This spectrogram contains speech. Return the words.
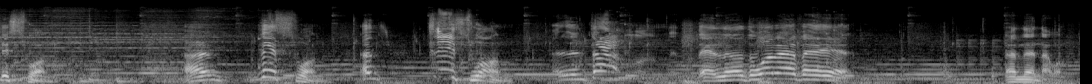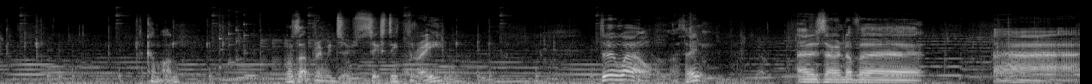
this one. And this one. And this one. And that one. And the, the one over here. And then that one. Come on. What's that bring me to? 63? Doing well, I think. And is there another... Ah.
